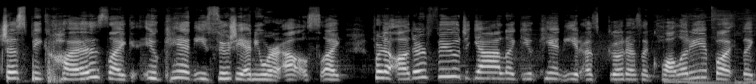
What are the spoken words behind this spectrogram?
just because like you can't eat sushi anywhere else. Like for the other food, yeah, like you can't eat as good as the quality, but like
